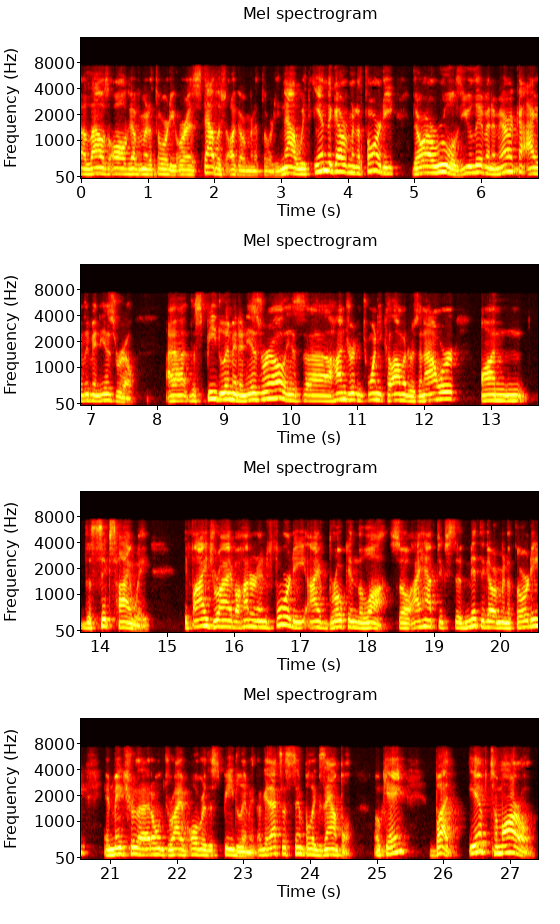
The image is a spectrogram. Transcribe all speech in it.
allows all government authority or established all government authority. Now, within the government authority, there are rules. You live in America, I live in Israel. Uh, the speed limit in Israel is uh, 120 kilometers an hour on the sixth highway. If I drive 140, I've broken the law. So I have to submit to government authority and make sure that I don't drive over the speed limit. Okay, that's a simple example. Okay, but if tomorrow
